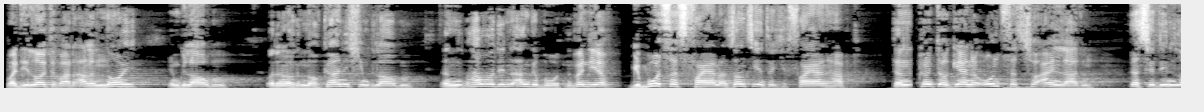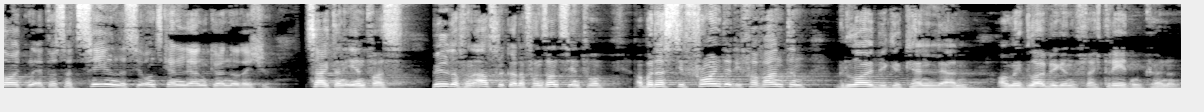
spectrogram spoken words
weil die Leute waren alle neu im Glauben oder noch, noch gar nicht im Glauben. Dann haben wir denen angeboten, wenn ihr Geburtstagsfeiern oder sonst irgendwelche Feiern habt, dann könnt ihr auch gerne uns dazu einladen, dass wir den Leuten etwas erzählen, dass sie uns kennenlernen können oder ich zeige dann irgendwas, Bilder von Afrika oder von sonst irgendwo, aber dass die Freunde, die Verwandten Gläubige kennenlernen, auch mit Gläubigen vielleicht reden können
